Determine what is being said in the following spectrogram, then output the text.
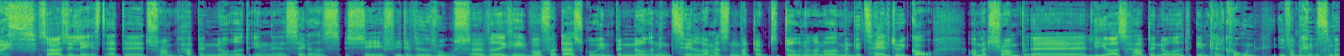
Voice. Så har jeg også lige læst, at uh, Trump har benådet en uh, sikkerhedschef i det hvide hus. Jeg ved ikke helt, hvorfor der skulle en benådning til, om han sådan var dømt til døden eller noget. Men vi talte jo i går om, at Trump uh, lige også har benådet en kalkun i forbindelse med,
